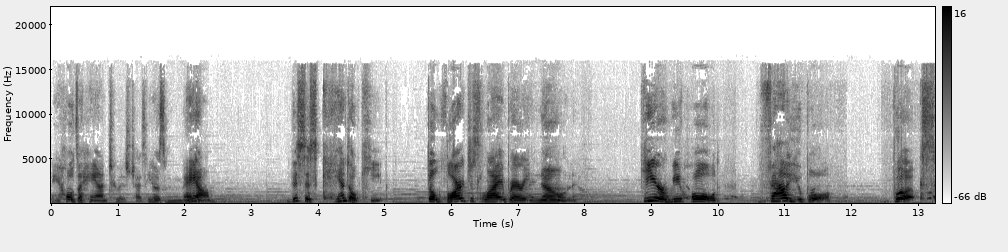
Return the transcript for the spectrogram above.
He holds a hand to his chest. He goes, Ma'am, this is Candlekeep, the largest library known. Here we hold valuable books,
